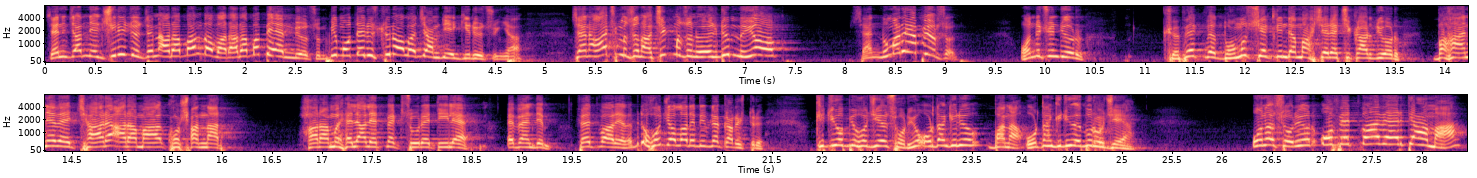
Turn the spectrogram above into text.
Senin canın ekşili istiyor. Senin araban da var. Araba beğenmiyorsun. Bir model üstünü alacağım diye giriyorsun ya. Sen aç mısın, açık mısın, öldün mü? Yok. Sen numara yapıyorsun. Onun için diyor köpek ve domuz şeklinde mahşere çıkar diyor. Bahane ve çare arama koşanlar. Haramı helal etmek suretiyle efendim fetva arayanlar. Bir de hocaları birbirine karıştırıyor. Gidiyor bir hocaya soruyor. Oradan geliyor bana. Oradan gidiyor öbür hocaya. Ona soruyor. O fetva verdi ama.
